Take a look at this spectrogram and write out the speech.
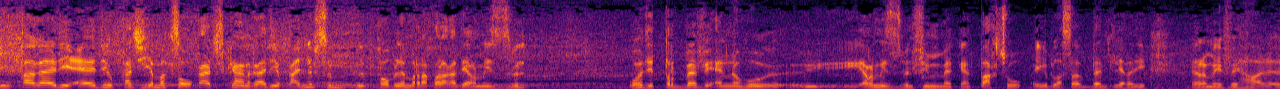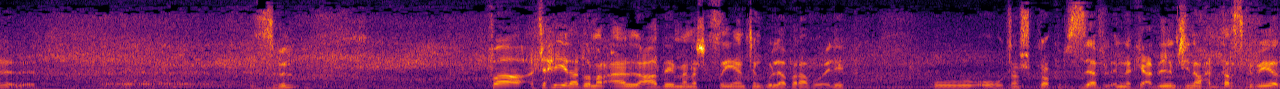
وبقى غادي عادي وبقات هي ما تسوقاتش كان غادي يوقع نفس ال problème مره أخرى غادي يرمي الزبل. وغادي تربى في أنه يرمي الزبل في مكان partout أي بلاصة بانت اللي غادي يرمي فيها الزبل. فتحية لهذه المرأة العظيمة. أنا شخصيا تنقول لها برافو عليك. وتنشكرك بزاف لأنك علمتينا واحد الدرس كبير.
